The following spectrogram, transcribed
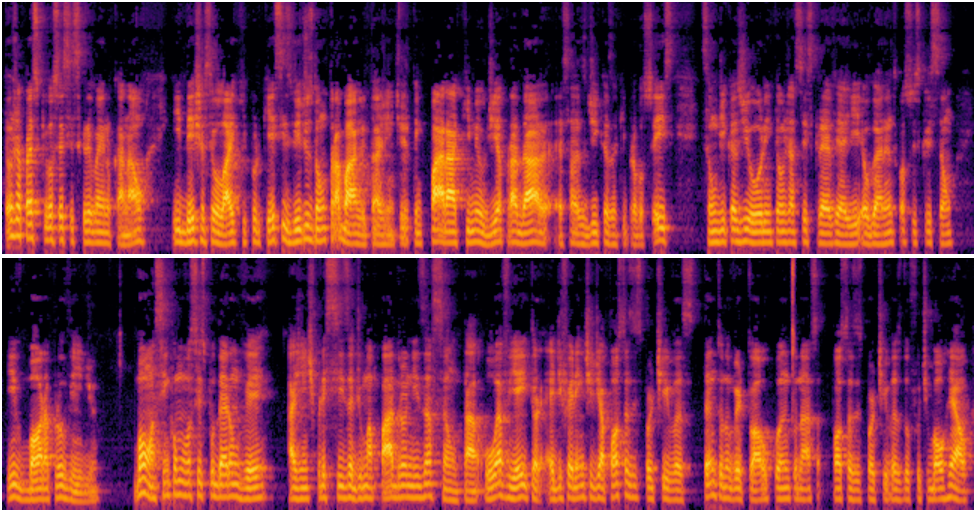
Então já peço que você se inscreva aí no canal e deixa seu like, porque esses vídeos dão trabalho, tá, gente? Eu tenho que parar aqui meu dia para dar essas dicas aqui para vocês. São dicas de ouro, então já se inscreve aí, eu garanto com a sua inscrição e bora pro vídeo. Bom, assim como vocês puderam ver, a gente precisa de uma padronização, tá? O Aviator é diferente de apostas esportivas, tanto no virtual quanto nas apostas esportivas do futebol real.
